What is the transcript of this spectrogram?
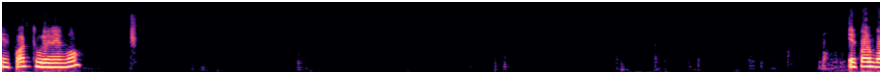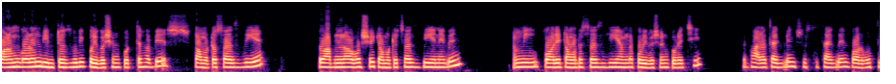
এরপর তুলে নেব। এরপর গরম গরম ডিম টোস্টগুলি পরিবেশন করতে হবে টমেটো সস দিয়ে। তো আপনারা অবশ্যই টমেটো সস দিয়ে নেবেন। আমি পরে টমেটো সস দিয়ে আমরা পরিবেশন করেছি। তো ভালো থাকবেন, সুস্থ থাকবেন। পরবর্তী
